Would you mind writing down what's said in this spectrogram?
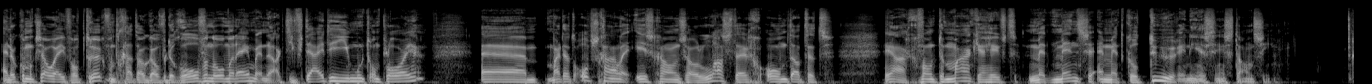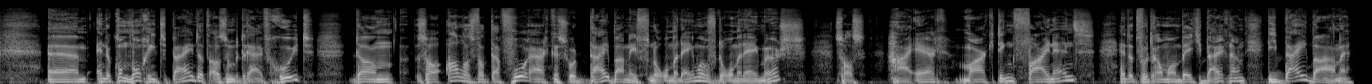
En daar kom ik zo even op terug, want het gaat ook over de rol van de ondernemer en de activiteiten die je moet ontplooien. Ehm, maar dat opschalen is gewoon zo lastig, omdat het ja, gewoon te maken heeft met mensen en met cultuur in eerste instantie. Ehm, en er komt nog iets bij, dat als een bedrijf groeit... dan zal alles wat daarvoor eigenlijk een soort bijbaan is van de ondernemer of de ondernemers... zoals HR, marketing, finance, en dat wordt er allemaal een beetje bijgedaan... die bijbanen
